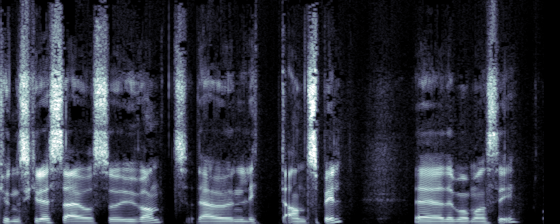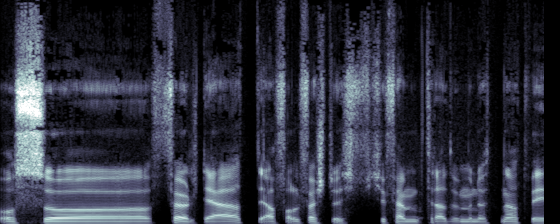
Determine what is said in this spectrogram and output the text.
Kunstgress er jo også uvant. Det er jo en litt annet spill. Eh, det må man si. Og så følte jeg at iallfall de første 25-30 minuttene at vi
